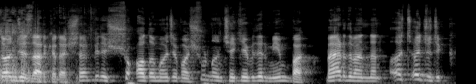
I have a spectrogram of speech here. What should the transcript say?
döneceğiz arkadaşlar. Bir de şu adamı acaba şuradan çekebilir miyim? Bak merdivenden aç acıcık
